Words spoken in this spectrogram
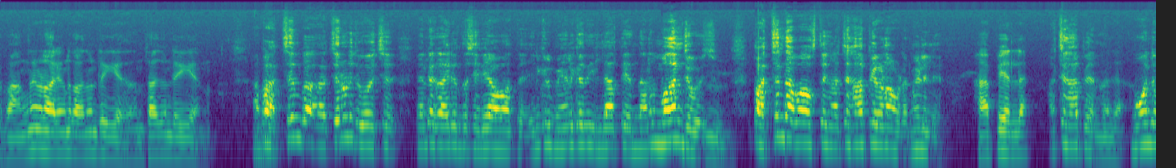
അപ്പോൾ അങ്ങനെയുള്ള കാര്യങ്ങൾ പറഞ്ഞുകൊണ്ടിരിക്കുകയാണ് സംസാരിച്ചുകൊണ്ടിരിക്കുകയാണ്. അപ്പൊ അച്ഛൻ അച്ഛനോട് ചോദിച്ച് എന്റെ കാര്യം എന്താ ശരിയാവാത്ത? എനിക്കൊരു മേൽഗതി ഇല്ലാത്ത എന്താണെന്ന് മകൻ ചോദിച്ചു. അപ്പൊ അച്ഛന്റെ അവസ്ഥ അച്ഛൻ ഹാപ്പി ഹാപ്പിയാണോ അവിടെ മേളിൽ? ഹാപ്പി അല്ല. അച്ഛൻ ഹാപ്പി അല്ല. മോന്റെ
